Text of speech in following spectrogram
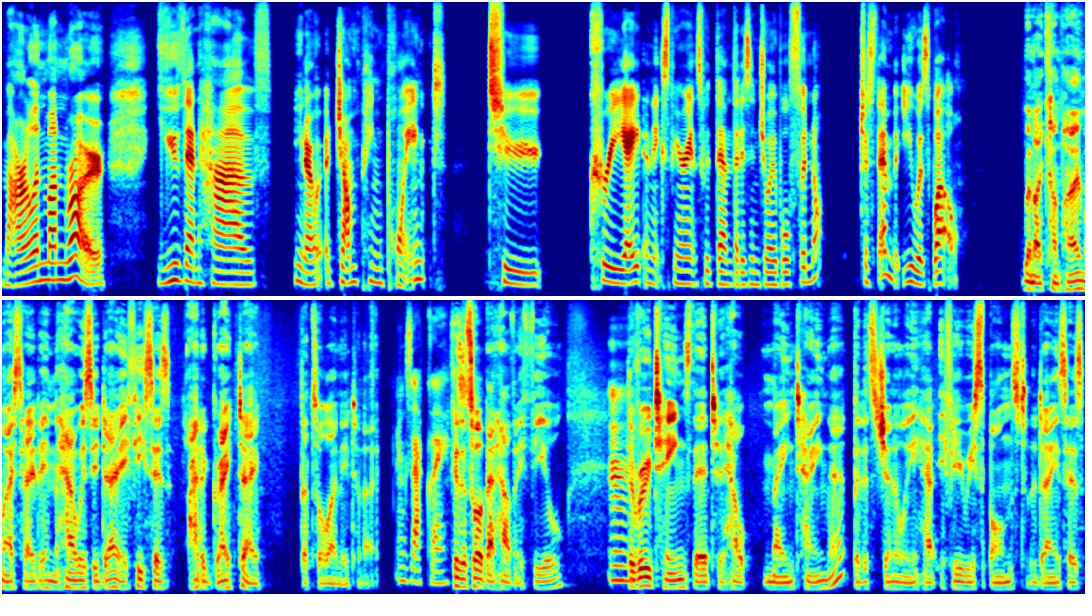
Marilyn Monroe. You then have, you know, a jumping point to create an experience with them that is enjoyable for not just them, but you as well. When I come home, I say to him, How was your day? If he says, I had a great day, that's all I need to know. Exactly. Because it's all about how they feel. Mm. The routine's there to help maintain that, but it's generally how, if he responds to the day and says,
